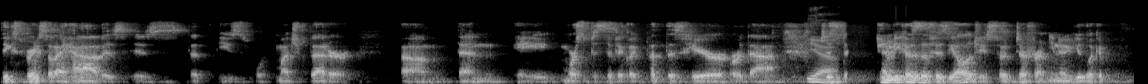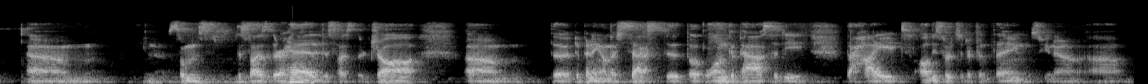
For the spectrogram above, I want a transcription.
the experience that I have is is that these work much better um, than a more specific like put this here or that. Yeah. Just, and because the physiology is so different, you know, you look at um, you know someone's the size of their head, the size of their jaw, um, the depending on their sex, the, the lung capacity, the height, all these sorts of different things. You know, um,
